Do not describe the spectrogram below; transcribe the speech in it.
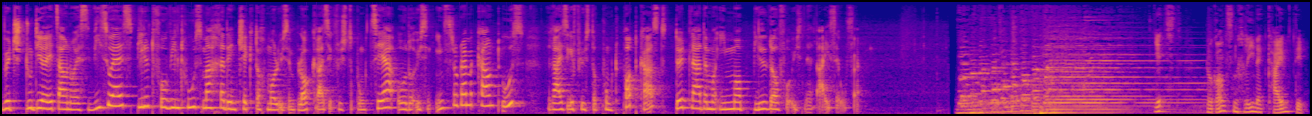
Willst du dir jetzt auch noch ein visuelles Bild von Wildhaus machen, dann check doch mal unseren Blog reisegeflüster.ch oder unseren Instagram-Account aus, reisegeflüster.podcast. Dort laden wir immer Bilder von unseren Reisen auf. Jetzt noch ganz einen kleinen Keimtipp.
